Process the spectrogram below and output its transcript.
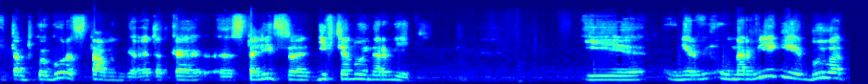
и там такой город Ставенгер, это такая э, столица нефтяной Норвегии. И у Норвегии было,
